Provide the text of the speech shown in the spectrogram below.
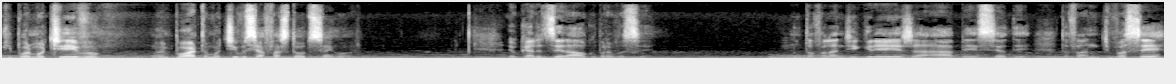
que por motivo, não importa o motivo, se afastou do Senhor, eu quero dizer algo para você. Não estou falando de igreja A, B, C ou D. Estou falando de você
